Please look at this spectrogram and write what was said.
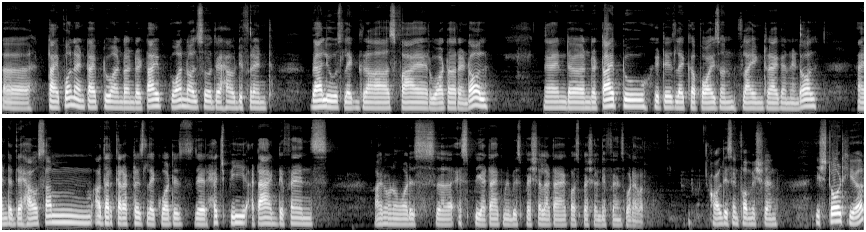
uh, type 1 and type 2 and under type 1 also they have different values like grass, fire, water and all and uh, under type 2 it is like a poison, flying dragon and all. And they have some other characters like what is their HP, attack, defense, I do not know what is uh, SP attack maybe special attack or special defense whatever. All this information is stored here.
